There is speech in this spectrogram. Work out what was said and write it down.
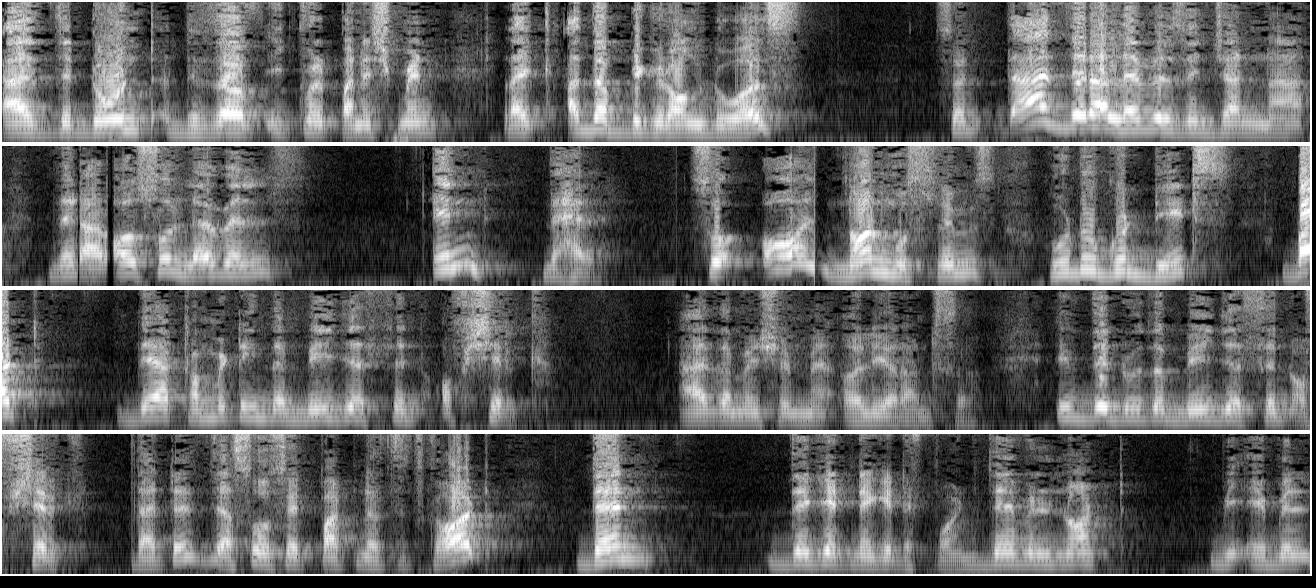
as they don't deserve equal punishment like other big wrongdoers? So that there are levels in Jannah, there are also levels in the hell. So all non-Muslims who do good deeds, but they are committing the major sin of shirk, as I mentioned in my earlier answer. If they do the major sin of shirk, that is, the associate partners with God, then they get negative point. They will not be able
